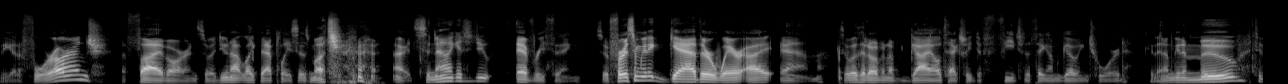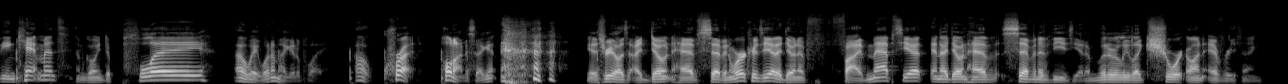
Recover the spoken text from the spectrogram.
We got a four orange, a five orange, so I do not like that place as much. all right, so now I get to do everything. So first I'm going to gather where I am. So I don't have enough guile to actually defeat the thing I'm going toward. Okay, then I'm going to move to the encampment. I'm going to play... Oh, wait, what am I going to play? Oh, crud. Hold on a second. yeah, I just realized I don't have seven workers yet. I don't have five maps yet, and I don't have seven of these yet. I'm literally like short on everything.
